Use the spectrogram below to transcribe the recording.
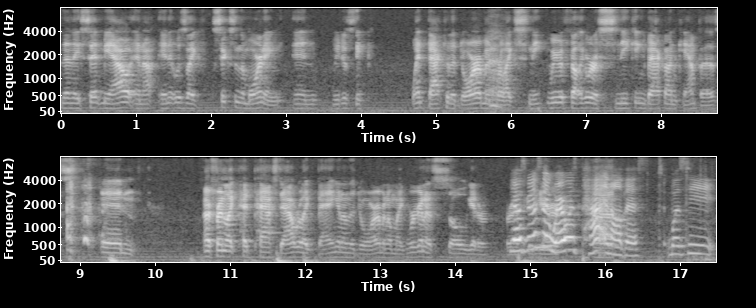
then they sent me out, and I, and it was like six in the morning, and we just like went back to the dorm and were like sneak. We felt like we were sneaking back on campus, and our friend like had passed out. We're like banging on the dorm, and I'm like, we're gonna so get her. Yeah, I was going to say, where was Pat in Uh, all this? Was he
